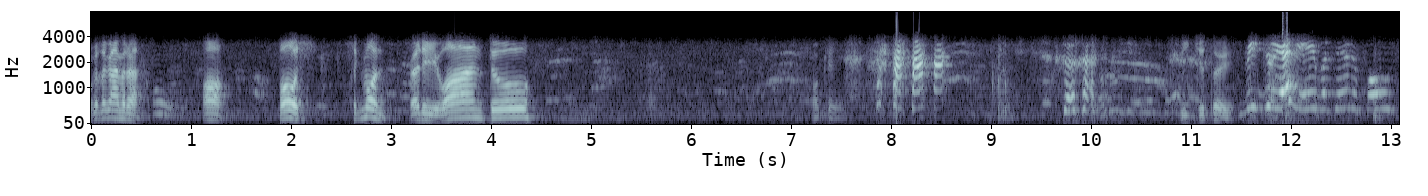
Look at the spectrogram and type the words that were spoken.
Look at the camera. Oh. Oh, pose. Sigmund, ready? One, two. Okay. Video to eh. Video yan eh, ba't yan post?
